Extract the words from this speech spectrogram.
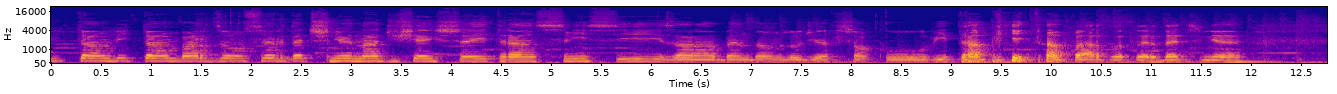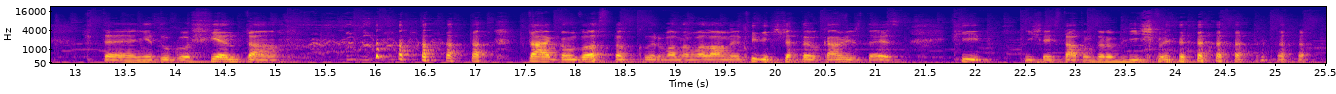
Witam, witam bardzo serdecznie na dzisiejszej transmisji. Zaraz będą ludzie w szoku. Witam, witam bardzo serdecznie. W te niedługo święta. tak, on został kurwa nawalony tymi światełkami, że to jest hit. Dzisiaj z tatą to robiliśmy.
